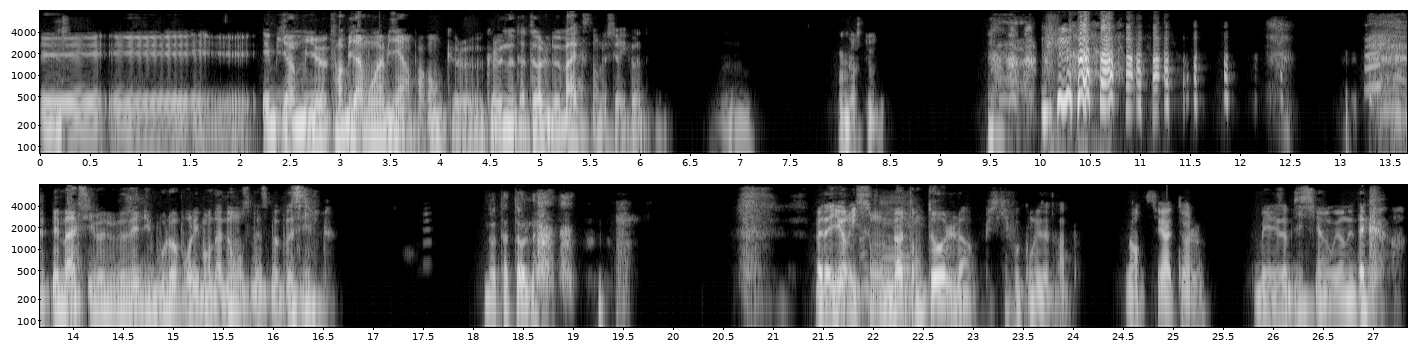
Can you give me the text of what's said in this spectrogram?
est, est, est bien mieux, enfin bien moins bien, pardon, que le, que le not at all de Max dans le série code. Mhm. Understood. Mais Max, il veut nous donner du boulot pour les bandes annonces, là, c'est pas possible. Not At All. Bah d'ailleurs, ils sont Ok. not en tôle, puisqu'il faut qu'on les attrape. Non, c'est Atoll. Mais les opticiens, oui, on est d'accord.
